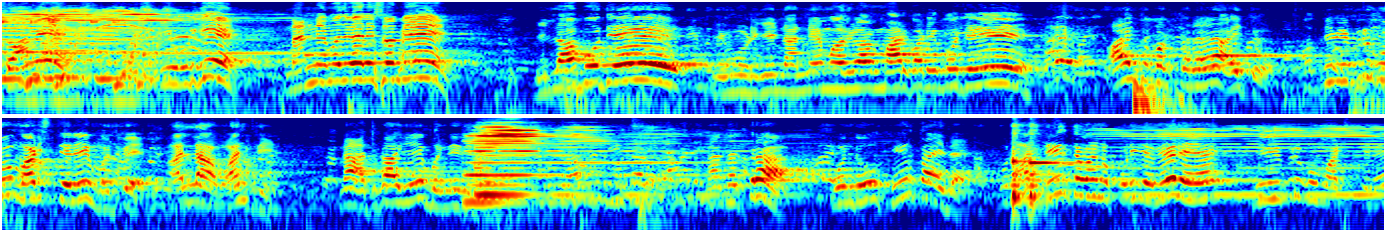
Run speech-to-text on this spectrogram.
ಸ್ವಾಮಿ ಈ ಹುಡುಗಿ ನನ್ನ ಮದುವೆ ಸ್ವಾಮಿ? ಇಲ್ಲ ಬೋದೆ ಈ ಹುಡುಗಿ ನನ್ನೇ ಮದುವೆ ಮಾಡ್ಕೊಡಿ ಬೋದೆ ಆಯ್ತು ಭಕ್ತರೇ ಆಯ್ತು. ನೀವಿಬ್ರಿಗೂ ಮಾಡಿಸ್ತೇನೆ ಮದುವೆ. ಅಲ್ಲ ವಾಂತಿ. ನಾ ಅದಕ್ಕಾಗಿ ಬಂದಿದ್ದೀನಿ. ನನ್ನ ಹತ್ರ ಒಂದು ತೀರ್ಥ ಇದೆ. ಆ ತೀರ್ಥವನ್ನು ಕುಡಿದ ಮೇಲೆ ನೀವಿಬ್ರಿಗೂ ಮಾಡಿಸ್ತೇನೆ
